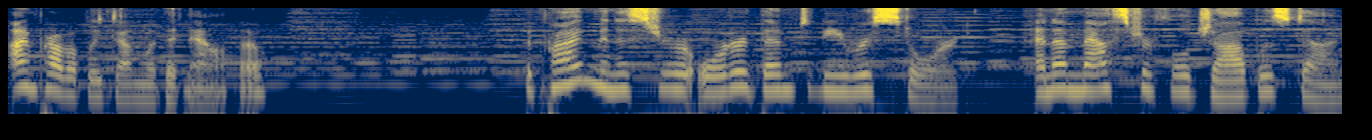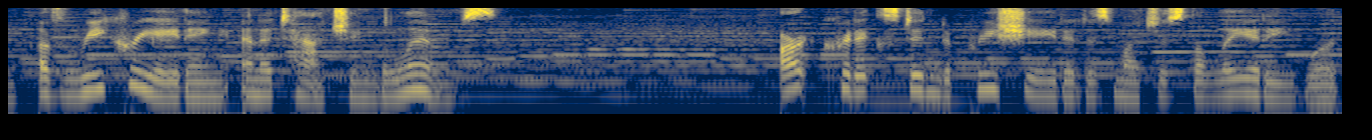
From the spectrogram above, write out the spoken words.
I'm probably done with it now, though. The Prime Minister ordered them to be restored, and a masterful job was done of recreating and attaching the limbs. Art critics didn't appreciate it as much as the laity would.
